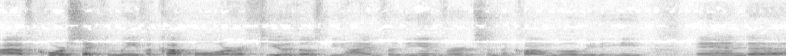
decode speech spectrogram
Uh, of course, I can leave a couple or a few of those behind for the inverts and the clown globy to eat, and uh,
